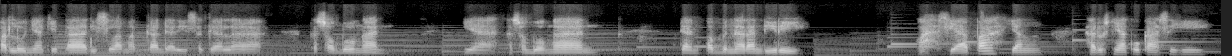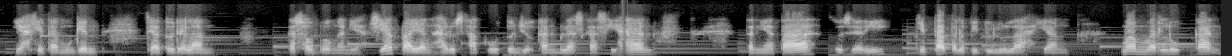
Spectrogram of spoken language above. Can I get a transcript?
perlunya kita diselamatkan dari segala kesombongan. Ya, kesombongan dan pembenaran diri. Wah, siapa yang harusnya aku kasihi? Ya, kita mungkin jatuh dalam kesombongan ya. Siapa yang harus aku tunjukkan belas kasihan? Ternyata, saudari, kita terlebih dululah yang memerlukan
